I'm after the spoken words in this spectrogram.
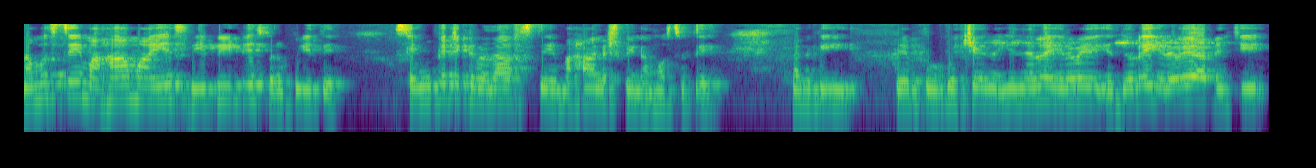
నమస్తే మహామాయే శ్రీపీఠే స్వరూపీయతే. శంకచక్రదాస్తే మహాలక్ష్మి నమోస్తుతే. మనకి రేపు వచ్చే ఈ నెల ఇరవై జూలై ఇరవై ఆరు నుంచి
